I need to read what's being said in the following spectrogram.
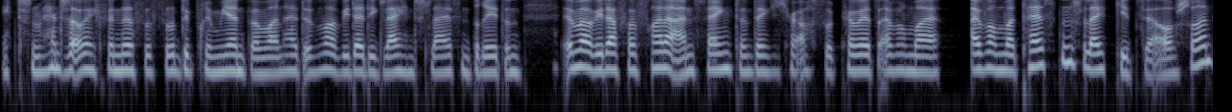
Action-Mensch, aber ich finde, es ist so deprimierend, wenn man halt immer wieder die gleichen Schleifen dreht und immer wieder von vorne anfängt. Dann denke ich mir, ach so, können wir jetzt einfach mal, einfach mal testen, vielleicht geht es ja auch schon.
